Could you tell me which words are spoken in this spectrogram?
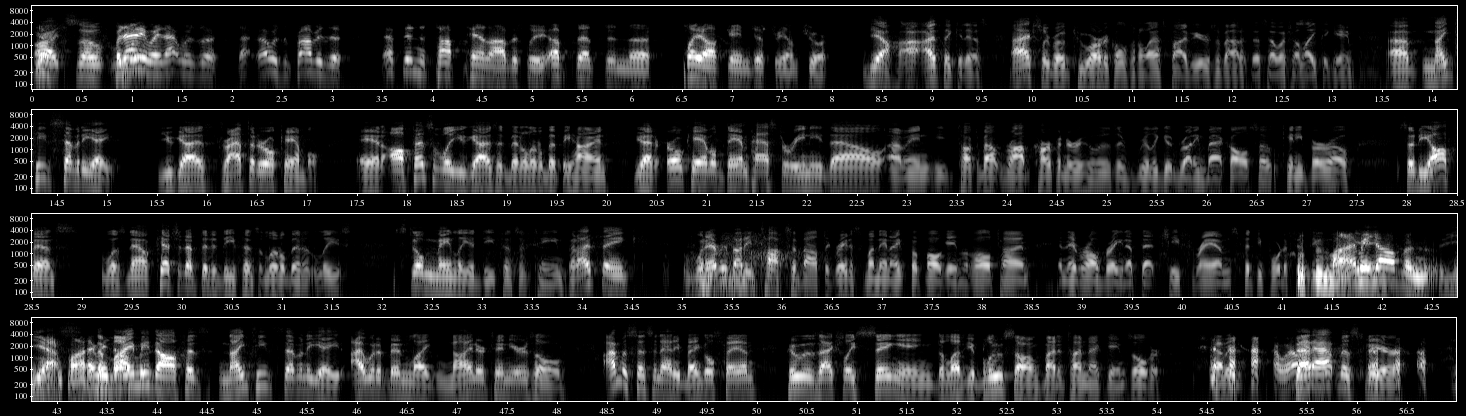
All Yes. right, so But look- anyway, that was a that, that was probably the that's in the top ten, obviously upsets in uh, playoff game history. I'm sure. Yeah, I, I think it is. I actually wrote two articles in the last five years about it. That's how much I like the game. Um, 1978, you guys drafted Earl Campbell. And offensively, you guys had been a little bit behind. You had Earl Campbell, Dan Pastorini, Thou. I mean, you talked about Rob Carpenter, who was a really good running back, also, Kenny Burrough. So the offense was now catching up to the defense a little bit at least. Still mainly a defensive team. But I think what everybody talks about the greatest Monday night football game of all time, and they were all bringing up that Chiefs Rams 54 to 51 Miami game. Dolphins. Yes, Miami the Miami Dolphins. Dolphins, 1978. I would have been like nine or ten years old. I'm a Cincinnati Bengals fan who was actually singing the "Love You Blue" song by the time that game's over. I mean, Well, that atmosphere,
